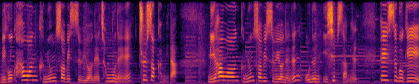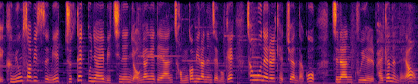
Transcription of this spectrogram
미국 하원 금융서비스위원회 청문회에 출석합니다. 미 하원 금융서비스위원회는 오는 23일 페이스북이 금융서비스 및 주택 분야에 미치는 영향에 대한 점검이라는 제목의 청문회를 개최한다고 지난 9일 밝혔는데요.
